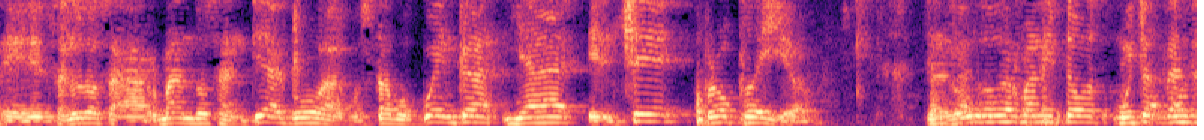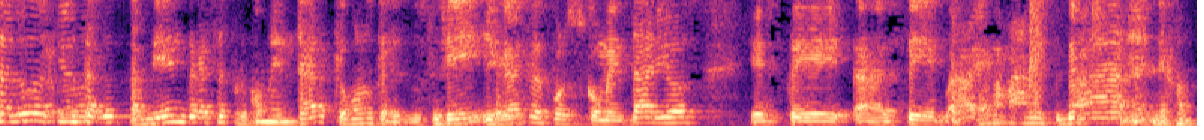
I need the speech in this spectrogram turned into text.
eh, saludos a Armando Santiago, a Gustavo Cuenca y a El Che Pro Player. Un Saludos. saludo, hermanitos. Muchas un gracias. saludo por y un saludo también. Gracias por comentar. Qué bueno que les guste. Sí, este y gracias por sus comentarios. Este, a este, a ver, no mames. Ah, pendejo.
